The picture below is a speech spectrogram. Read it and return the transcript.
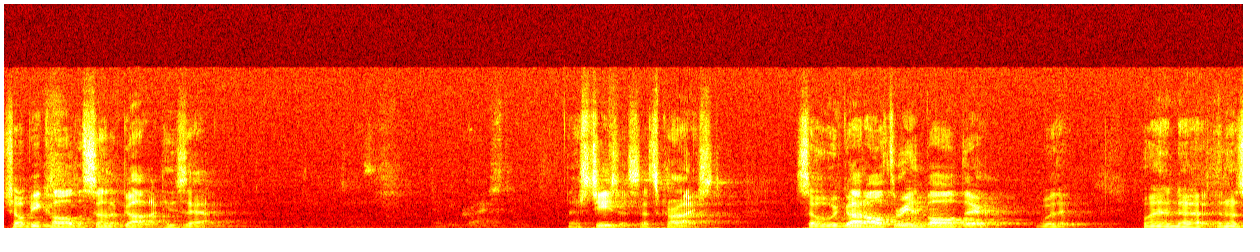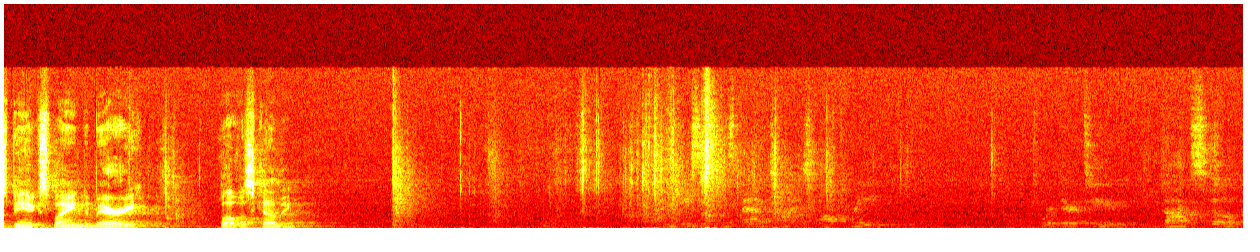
shall be called the Son of God. Who's that? That's Jesus. That's Christ. So we've got all three involved there with it. When uh, and it was being explained to Mary what was coming. When Jesus was baptized, all three were there too. God spoke,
